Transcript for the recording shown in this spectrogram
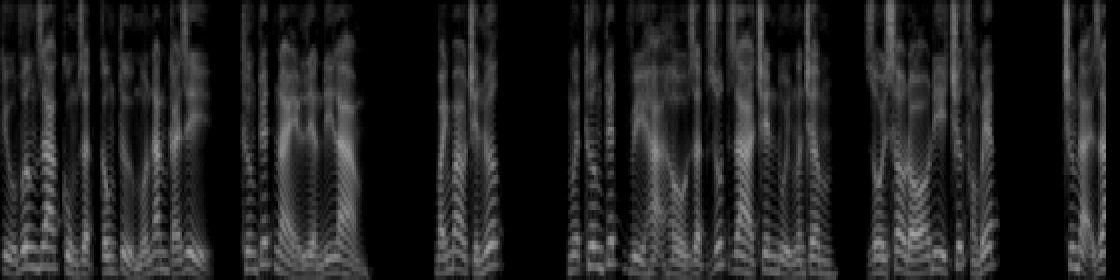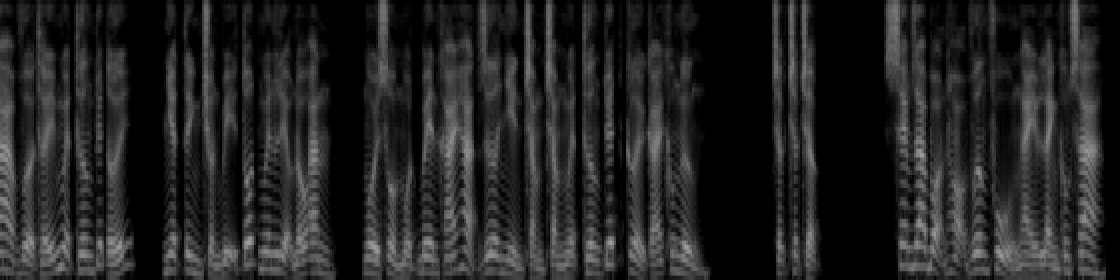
Cửu vương gia cùng giật công tử muốn ăn cái gì, Thương Tuyết này liền đi làm. Bánh bao chiến nước. Nguyệt Thương Tuyết vì Hạ Hầu giật rút ra trên đùi ngân châm, rồi sau đó đi trước phòng bếp. Trương đại gia vừa thấy Nguyệt Thương Tuyết tới, nhiệt tình chuẩn bị tốt nguyên liệu nấu ăn, ngồi xổm một bên khái hạt dưa nhìn chằm chằm Nguyệt Thương Tuyết cười cái không ngừng. Chậc chậc chậc. Xem ra bọn họ vương phủ ngày lành không xa.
